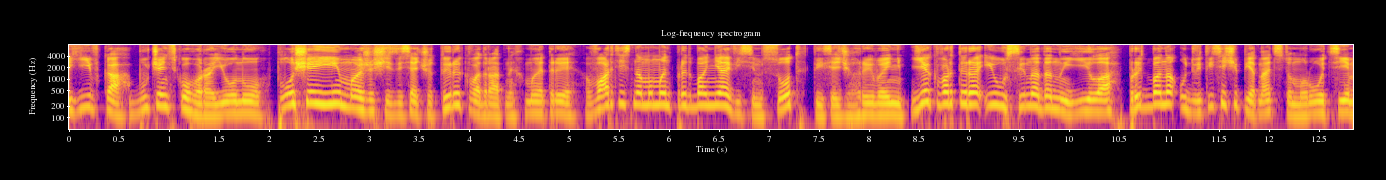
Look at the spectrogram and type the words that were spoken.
Борщагівка Бучанського району. Площа її майже 64 квадратних метри. Вартість на момент придбання 800 тисяч гривень. Є квартира і у сина Даниїла, придбана у 2015 році,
